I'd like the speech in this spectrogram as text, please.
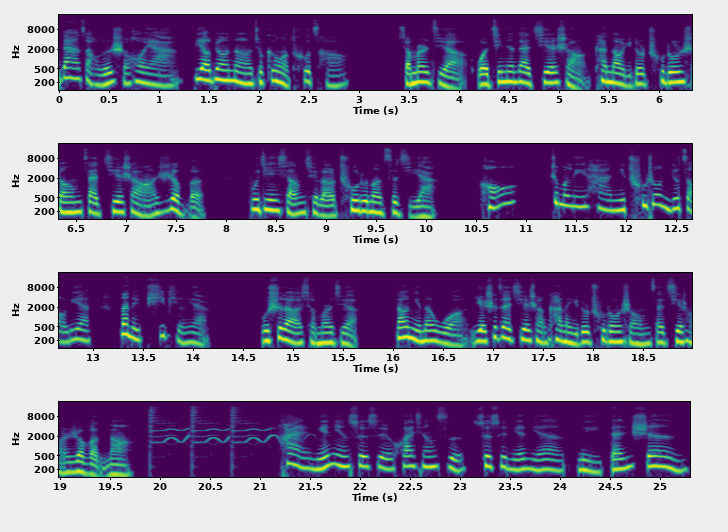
大早的时候呀，彪彪呢就跟我吐槽：“小妹儿姐，我今天在街上看到一对初中生在街上热吻，不禁想起了初中的自己呀。”哦，这么厉害，你初中你就早恋，那得批评呀。不是的，小妹儿姐，当年的我也是在街上看了一对初中生在街上热吻呢。嗨，年年岁岁花相似，岁岁年年你单身。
